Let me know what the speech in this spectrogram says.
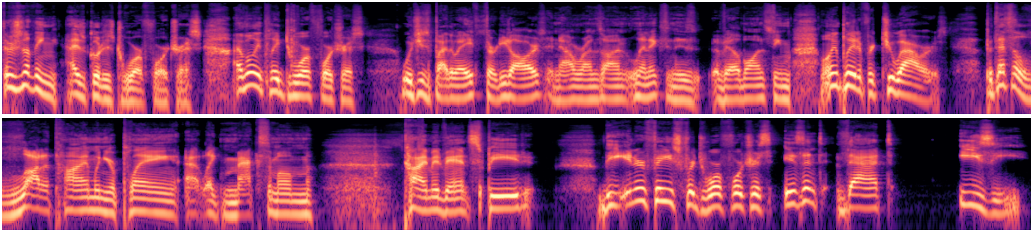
there's nothing as good as Dwarf Fortress. I've only played Dwarf Fortress, which is by the way $30 and now runs on Linux and is available on Steam. I've only played it for 2 hours, but that's a lot of time when you're playing at like maximum time advance speed the interface for Dwarf Fortress isn't that easy,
